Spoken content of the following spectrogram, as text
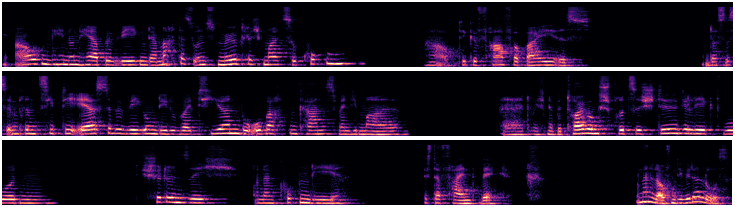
die Augen hin und her bewegen. Der macht es uns möglich, mal zu gucken, ob die Gefahr vorbei ist. Und das ist im Prinzip die erste Bewegung, die du bei Tieren beobachten kannst, wenn die mal durch eine Betäubungsspritze stillgelegt wurden. Die schütteln sich und dann gucken die, ist der Feind weg. Und dann laufen die wieder los.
